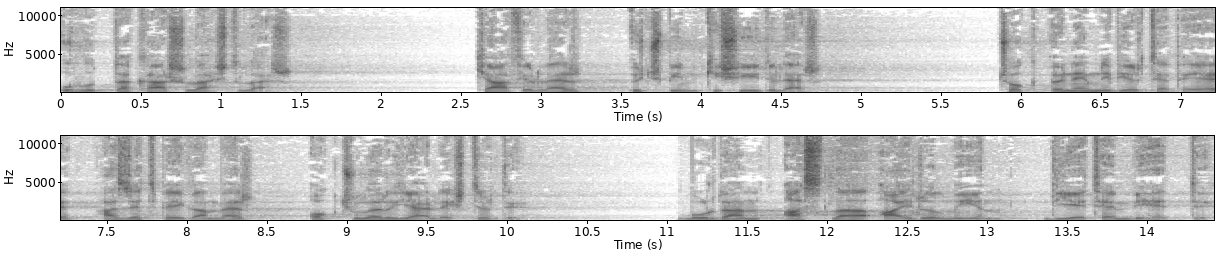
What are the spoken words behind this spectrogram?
Uhud'da karşılaştılar. Kafirler 3000 kişiydiler. Çok önemli bir tepeye Hazreti Peygamber okçuları yerleştirdi. Buradan asla ayrılmayın diye tembih etti.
